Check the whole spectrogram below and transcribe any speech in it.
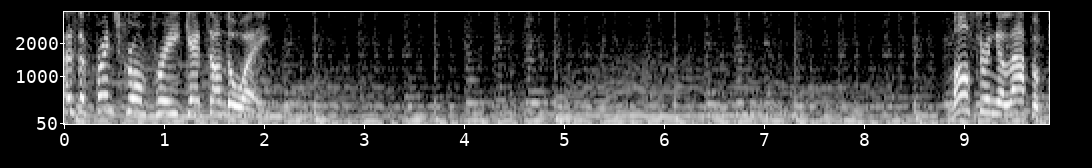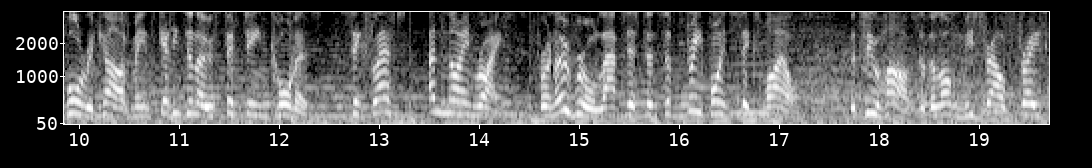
as the French Grand Prix gets underway. Mastering a lap of Paul Ricard means getting to know 15 corners, 6 left and 9 right, for an overall lap distance of 3.6 miles. The two halves of the long Mistral Straight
